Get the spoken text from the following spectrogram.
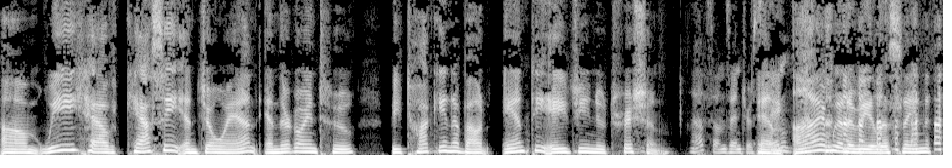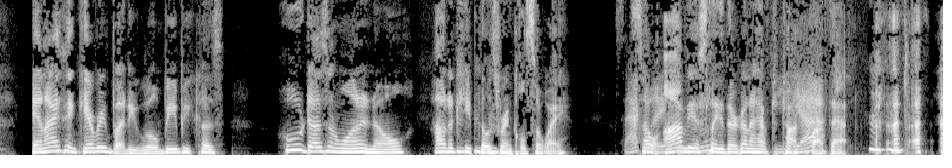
Um, we have Cassie and Joanne, and they're going to be talking about anti-aging nutrition. That sounds interesting. And I'm going to be listening, and I think everybody will be because who doesn't want to know how to keep those wrinkles away? So Exactly. obviously they're going to have to talk Yeah. about that.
